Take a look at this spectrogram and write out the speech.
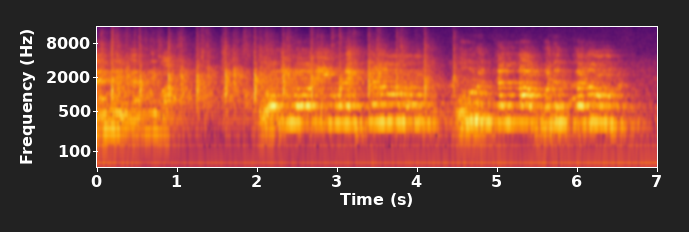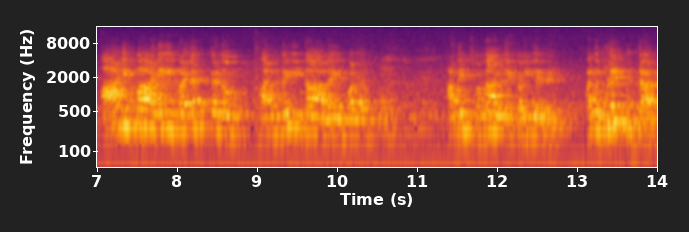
நன்றி நன்றிமா ஓடி ஓடி உழைக்கணும். ஊருக்கெல்லாம் கொடுக்கணும் ஆடி பாடி வளர்க்கணும். அன்பை நாளை வளர்க்கணும். அப்படின்னு சொன்னாங்களே கவிஞர்கள். அந்த உழைப்பு தான்.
